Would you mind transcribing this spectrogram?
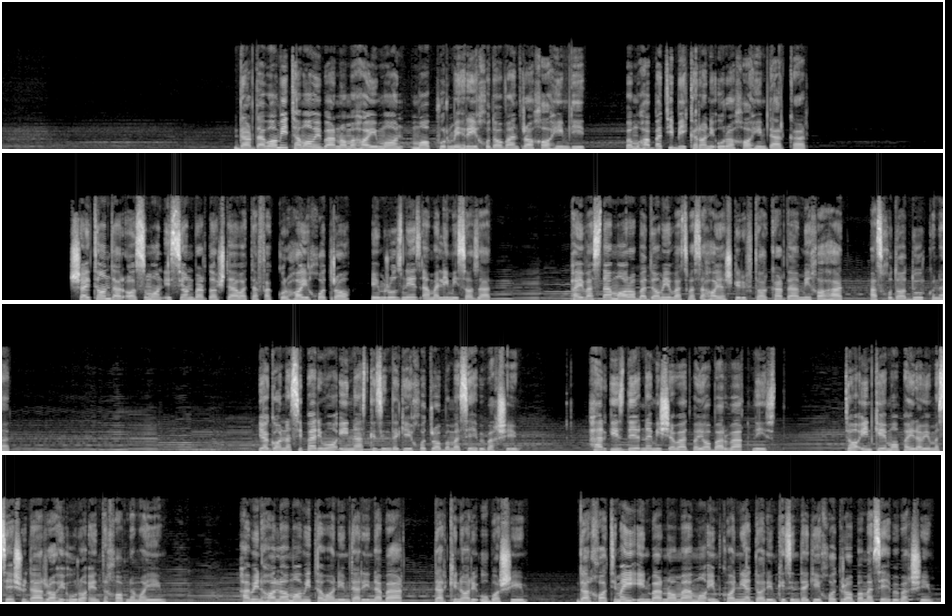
در دوام تمام برنامه هایمان ما پرمهری خداوند را خواهیم دید و محبت بیکران او را خواهیم درک کرد. شیطان در آسمان اسیان برداشته و تفکرهای خود را امروز نیز عملی می سازد. پیوسته ما را به دام وسوسه هایش گرفتار کرده می خواهد از خدا دور کند. یگان سپر ما این است که زندگی خود را به مسیح ببخشیم. هرگز دیر نمی شود و یا بر وقت نیست. تا اینکه ما پیروی مسیح شده راه او را انتخاب نماییم. همین حالا ما می توانیم در این نبرد در کنار او باشیم. در خاتمه این برنامه ما امکانیت داریم که زندگی خود را به مسیح ببخشیم.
